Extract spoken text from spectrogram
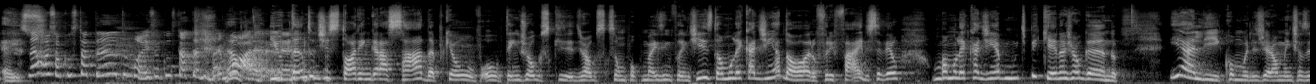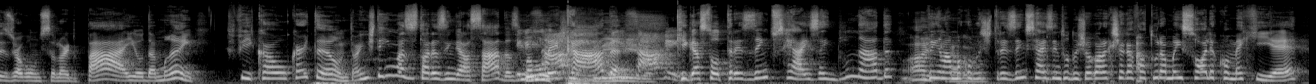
É isso. Não, mas só custa tanto, mãe, só custa tanto. E vai Não, embora. e né? o tanto de história engraçada, porque ou, ou tem jogos que, jogos que são um pouco mais infantis, então a molecadinha adora. O Free Fire, você vê uma molecadinha muito pequena jogando. E ali, como eles geralmente às vezes jogam no celular do pai ou da mãe, fica o cartão. Então a gente tem umas histórias engraçadas, uma molecada que gastou 300 reais, aí do nada Ai, vem lá uma compra de 300 reais dentro do jogo, a hora que chega a fatura, a mãe só olha como é que é.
